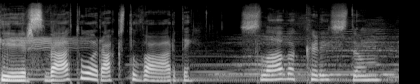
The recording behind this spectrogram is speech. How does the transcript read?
Tie ir svēto rakstu vārdi. Slava Kristum!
